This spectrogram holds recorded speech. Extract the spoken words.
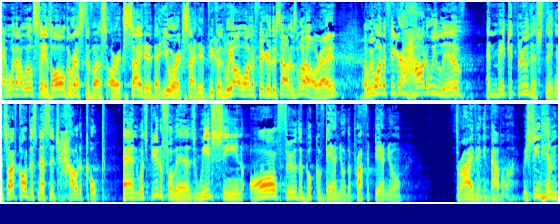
And what I will say is all the rest of us are excited that you are excited because we all want to figure this out as well, right? And we want to figure out how do we live and make it through this thing. And so I've called this message How to Cope. And what's beautiful is we've seen all through the book of Daniel, the prophet Daniel, thriving in Babylon. We've seen him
